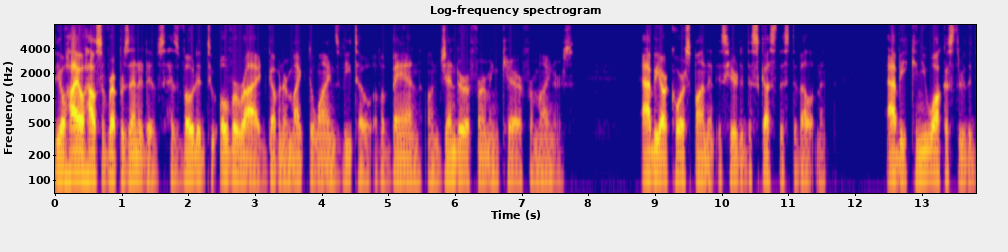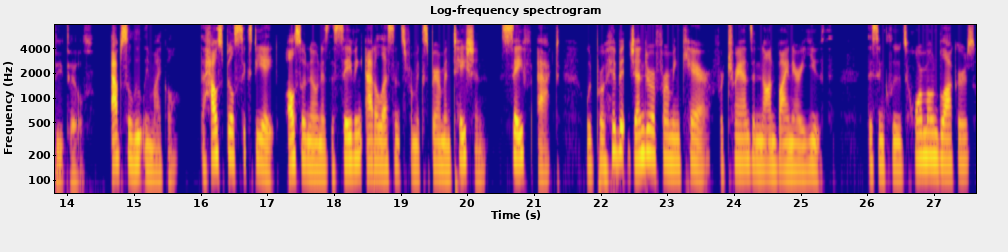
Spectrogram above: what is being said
The Ohio House of Representatives has voted to override Governor Mike DeWine's veto of a ban on gender affirming care for minors. Abby, our correspondent, is here to discuss this development. Abby, can you walk us through the details? Absolutely, Michael. The House Bill 68, also known as the Saving Adolescents from Experimentation SAFE Act would prohibit gender affirming care for trans and non binary youth. This includes hormone blockers,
